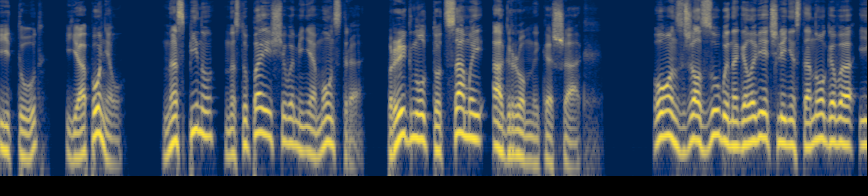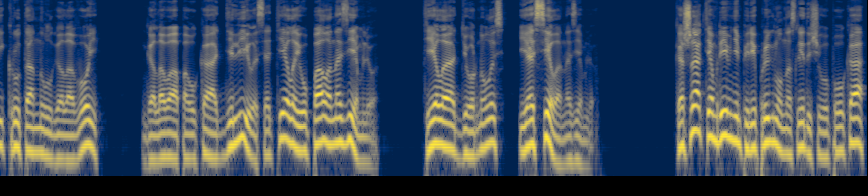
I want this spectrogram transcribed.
И тут я понял. На спину наступающего меня монстра прыгнул тот самый огромный кошак. Он сжал зубы на голове членистоногого и крутанул головой. Голова паука отделилась от тела и упала на землю. Тело дернулось и осело на землю. Кошак тем временем перепрыгнул на следующего паука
